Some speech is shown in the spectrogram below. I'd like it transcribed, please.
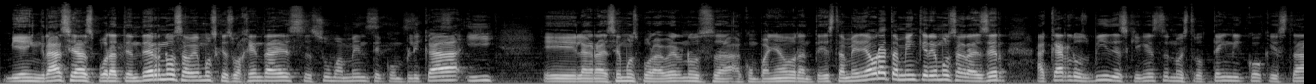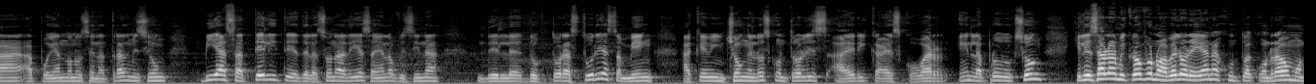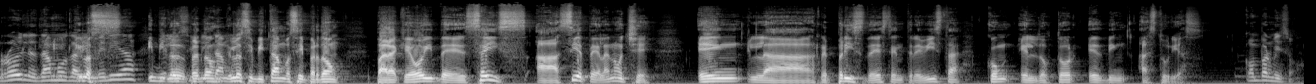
Bien, gracias por atendernos. Sabemos que su agenda es sumamente complicada y eh, le agradecemos por habernos ah, acompañado durante esta media hora. También queremos agradecer a Carlos Vides, quien es nuestro técnico que está apoyándonos en la transmisión vía satélite desde la zona 10, allá en la oficina del doctor Asturias. También a Kevin Chong en los controles, a Erika Escobar en la producción. Quien les habla al micrófono, Abel Orellana, junto a Conrado Monroy. Les damos la bienvenida. Y, los, perdón, los invitamos, sí, perdón, para que hoy de 6 a 7 de la noche en la reprise de esta entrevista con el doctor Edwin Asturias. Con permiso.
